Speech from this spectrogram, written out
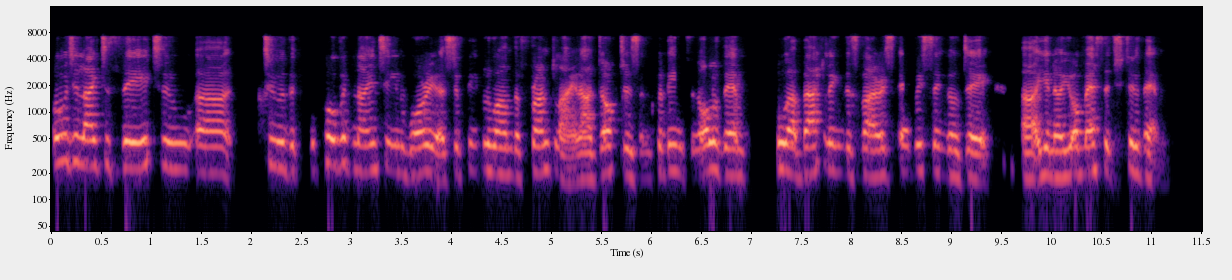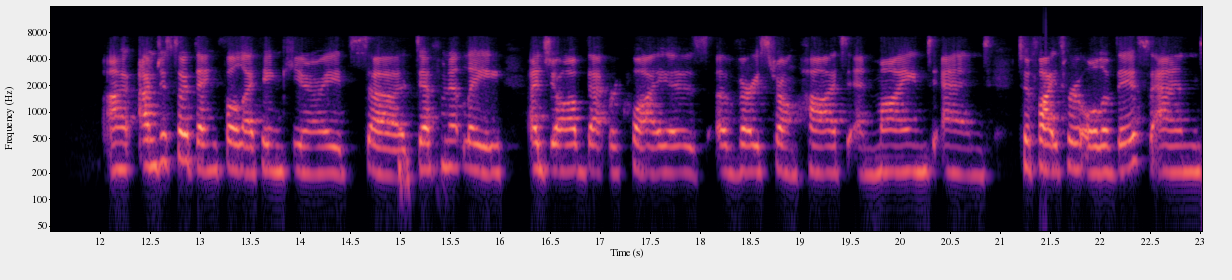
What would you like to say to uh, to the COVID nineteen warriors, to people who are on the front line, our doctors and colleagues, and all of them who are battling this virus every single day, uh, you know, your message to them? I, am just so thankful. I think, you know, it's uh, definitely a job that requires a very strong heart and mind and to fight through all of this. And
